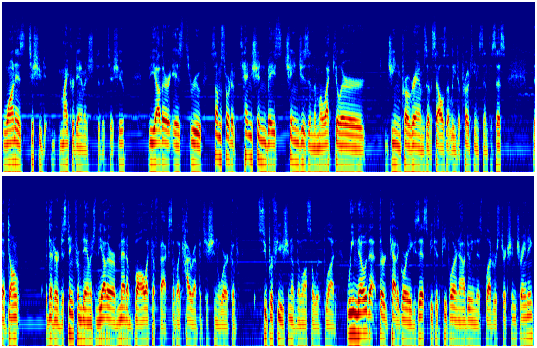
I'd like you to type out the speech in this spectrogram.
One is tissue microdamage to the tissue. The other is through some sort of tension based changes in the molecular gene programs of cells that lead to protein synthesis that don't that are distinct from damage and the other are metabolic effects of like high repetition work of superfusion of the muscle with blood. We know that third category exists because people are now doing this blood restriction training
